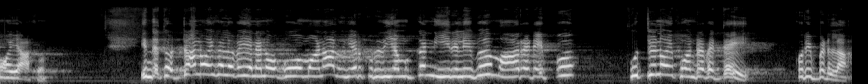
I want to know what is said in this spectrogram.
நோயாகும். இந்த தொற்றா நோய்கள் அவை என நோக்குவோமானால் உயர் குருதியமுக்க நீரிழிவு மாரடைப்பு புற்றுநோய் போன்றவற்றை குறிப்பிடலாம்.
